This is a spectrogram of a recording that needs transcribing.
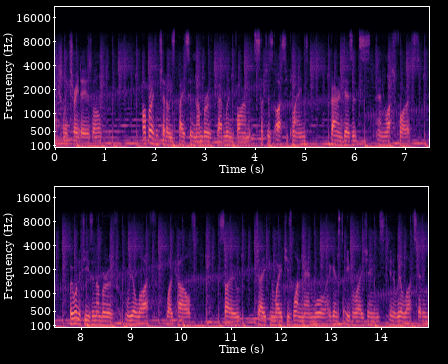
actually 3D as well. Operation Shadow is based in a number of battle environments such as icy plains, barren deserts and lush forests. We wanted to use a number of real-life locales so Jay can wage his one-man war against evil regimes in a real-life setting.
